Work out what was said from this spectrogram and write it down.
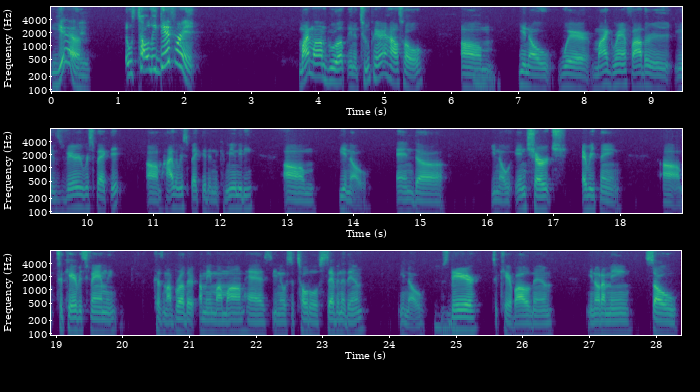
yeah, it was totally different. My mom grew up in a two parent household, um, you know, where my grandfather i- is very respected, um, highly respected in the community, um, you know, and uh, you know, in church, everything. Um, took care of his family because my brother, I mean, my mom has, you know, it's a total of seven of them. You know, was there, took care of all of them. You know what I mean? So,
